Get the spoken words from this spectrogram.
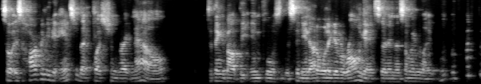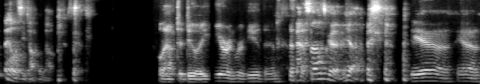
So it's hard for me to answer that question right now to think about the influence of the city. And I don't want to give a wrong answer. And then somebody will be like, what, what, what the hell is he talking about? we'll have to do a year in review then. that sounds good. Yeah. yeah. Yeah.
